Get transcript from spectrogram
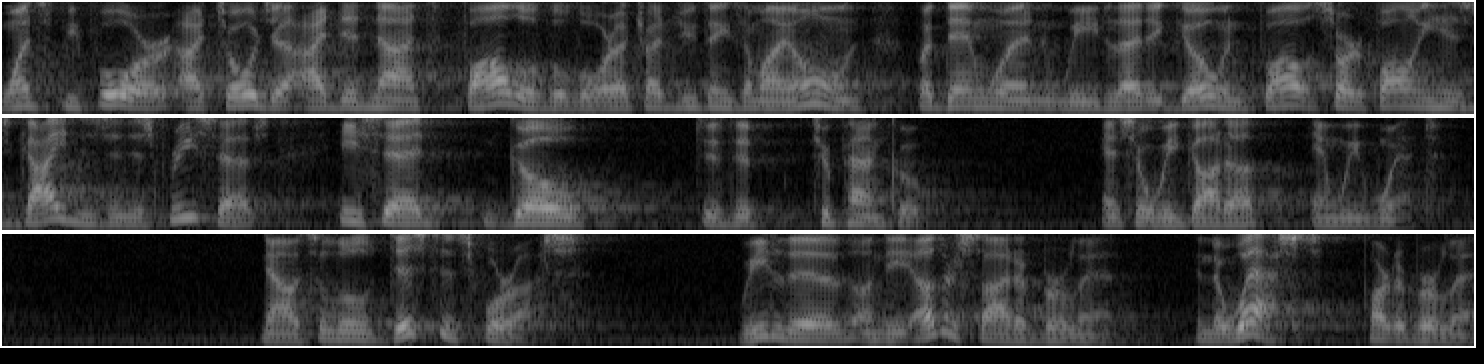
once before, I told you I did not follow the Lord. I tried to do things on my own. But then when we let it go and follow, started following his guidance and his precepts, he said, Go to, the, to Pankow. And so we got up and we went. Now it's a little distance for us. We live on the other side of Berlin, in the west part of Berlin.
